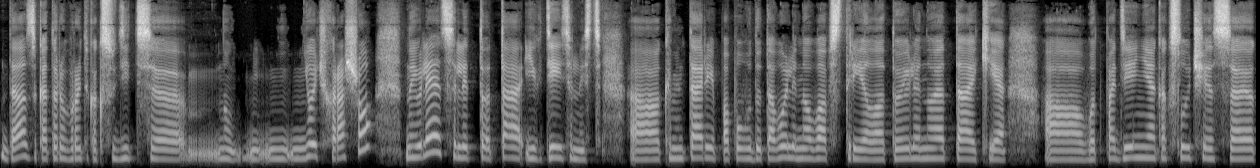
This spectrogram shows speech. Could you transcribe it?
да, за которые вроде как судить э, ну, не очень хорошо, но является ли то, та их деятельность, э, комментарии по поводу того или иного обстрела, той или иной атаки, э, вот падения, как в случае с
